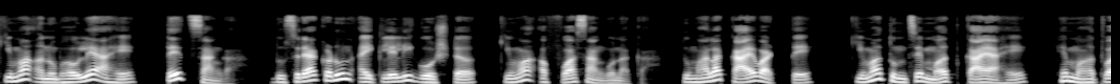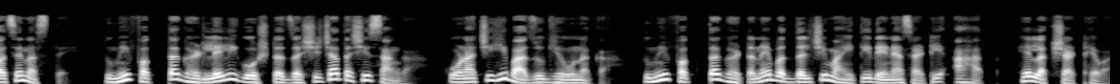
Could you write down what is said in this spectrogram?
किंवा अनुभवले आहे तेच सांगा. दुसऱ्याकडून ऐकलेली गोष्ट किंवा अफवा सांगू नका. तुम्हाला काय वाटते किंवा तुमचे मत काय आहे हे महत्त्वाचे नसते. तुम्ही फक्त घडलेली गोष्ट जशीच्या तशी सांगा. कोणाचीही बाजू घेऊ नका. तुम्ही फक्त घटनेबद्दलची माहिती देण्यासाठी आहात हे लक्षात ठेवा.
